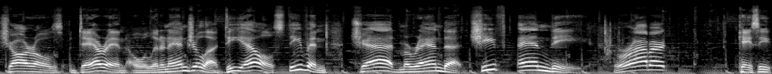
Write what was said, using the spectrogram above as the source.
Charles, Darren, Olin and Angela, DL, Stephen, Chad, Miranda, Chief Andy, Robert, Casey,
